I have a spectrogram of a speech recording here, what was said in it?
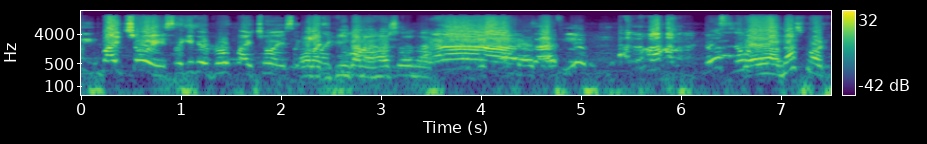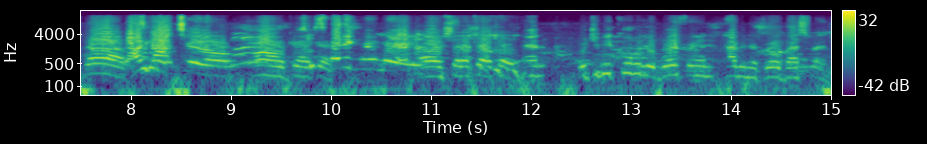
No, by choice. Like if you're broke by choice. Or like if you ain't got no hustle, no. Uh, yeah, Okay, okay. that's you. no, it's not. That's up. How It's you not gonna- true. Oh, okay, She's okay. spreading rumors. Oh shit. Okay, okay. And would you be cool with your boyfriend having a girl best friend?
